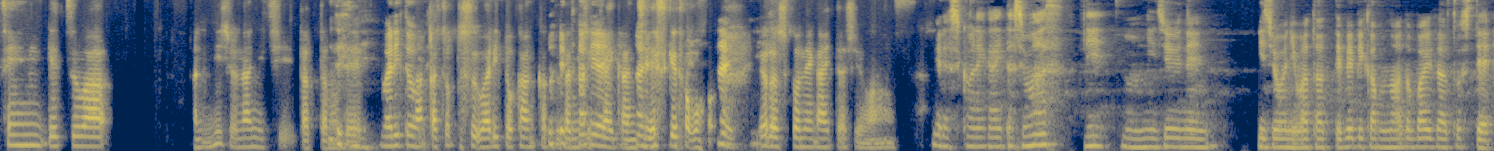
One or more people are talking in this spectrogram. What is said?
先月は、あの、二十何日だったので、ですね。割と。なんかちょっとす割と間隔が短い感じですけども、はい。よろしくお願いいたします。よろしくお願いいたします。ね、もう20年以上にわたってベビカムのアドバイザーとして、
